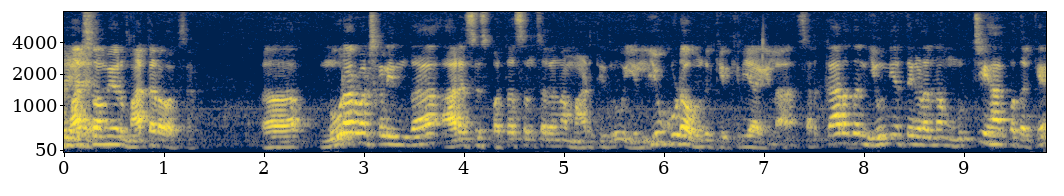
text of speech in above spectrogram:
ಕುಮಾರಸ್ವಾಮಿ ಅವರು ಮಾತಾಡುವಾಗ ಸರ್ ನೂರಾರು ವರ್ಷಗಳಿಂದ ಆರ್ ಎಸ್ ಎಸ್ ಪಥಸಂಚಲನ ಮಾಡ್ತಿದ್ರು ಎಲ್ಲಿಯೂ ಕೂಡ ಒಂದು ಕಿರಿಕಿರಿ ಆಗಿಲ್ಲ. ಸರ್ಕಾರದ ನ್ಯೂನ್ಯತೆಗಳನ್ನ ಮುಚ್ಚಿ ಹಾಕೋದಕ್ಕೆ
